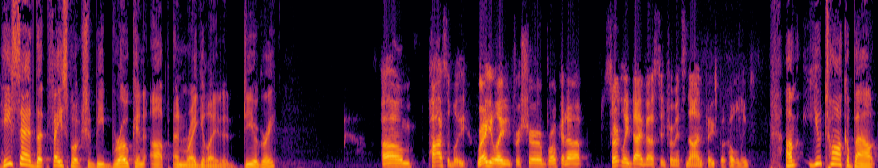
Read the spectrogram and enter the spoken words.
He said that Facebook should be broken up and regulated. Do you agree? Um, possibly regulated for sure, broken up, certainly divested from its non-Facebook holdings. Um, you talk about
